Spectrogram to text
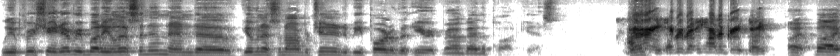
we appreciate everybody listening and giving us an opportunity to be part of it here at Brown Guy the Podcast. All right, everybody have a great day. All right, bye.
